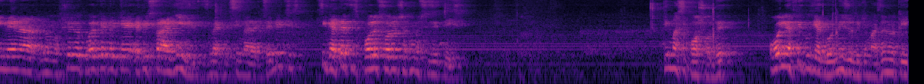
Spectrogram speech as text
είναι ένα νομοσχέδιο που έρχεται και επισφραγίζει τις μέχρι σήμερα εξελίξεις στην κατεύθυνση που πολλέ φορές έχουμε συζητήσει. Τι μας υπόσχονται, όλοι αυτοί που διαγωνίζονται και μας λένε ότι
